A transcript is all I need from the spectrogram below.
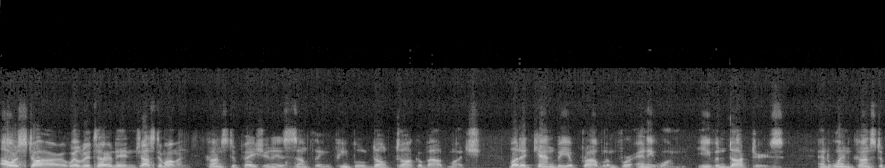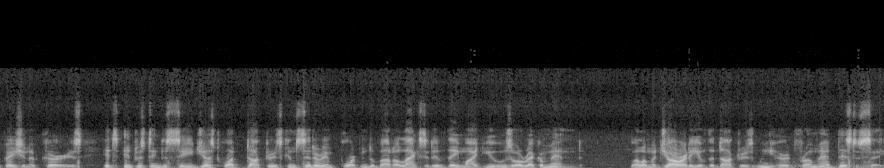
Our star will return in just a moment. Constipation is something people don't talk about much, but it can be a problem for anyone, even doctors. And when constipation occurs, it's interesting to see just what doctors consider important about a laxative they might use or recommend. Well, a majority of the doctors we heard from had this to say.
